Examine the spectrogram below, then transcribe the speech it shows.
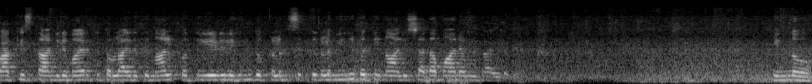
പാകിസ്ഥാനിലും ആയിരത്തി തൊള്ളായിരത്തി നാൽപ്പത്തി ഏഴിൽ ഹിന്ദുക്കളും സിഖുകളും ഇരുപത്തിനാല് ശതമാനം ഉണ്ടായിരുന്നു. ഇന്നോ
